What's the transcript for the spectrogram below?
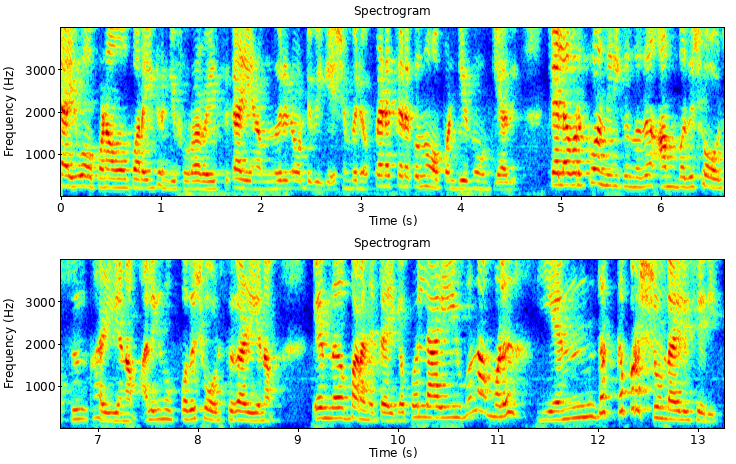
ലൈവ് ഓപ്പൺ ആവുമ്പോൾ പറയും ട്വന്റി ഫോർ അവേഴ്സ് കഴിയണം എന്നൊരു നോട്ടിഫിക്കേഷൻ വരും. അപ്പോൾ ഇടയ്ക്കിടയ്ക്ക് ഒന്ന് ഓപ്പൺ ചെയ്ത് നോക്കിയാൽ മതി. ചിലവർക്ക് വന്നിരിക്കുന്നത് അമ്പത് ഷോർട്സ് കഴിയണം അല്ലെങ്കിൽ മുപ്പത് ഷോർട്സ് കഴിയണം എന്ന് പറഞ്ഞിട്ടായിരിക്കും. അപ്പോൾ ലൈവ് നമ്മൾ എന്തൊക്കെ പ്രശ്നം ഉണ്ടായാലും ശരി.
